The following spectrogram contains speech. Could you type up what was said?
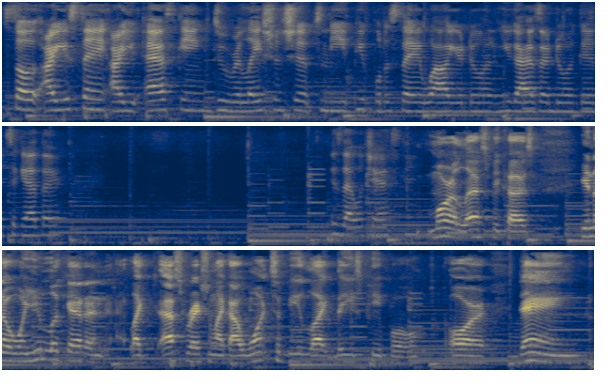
so are you saying are you asking do relationships need people to say wow you're doing you guys are doing good together is that what you're asking more or less because you know, when you look at an like aspiration, like I want to be like these people, or dang,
